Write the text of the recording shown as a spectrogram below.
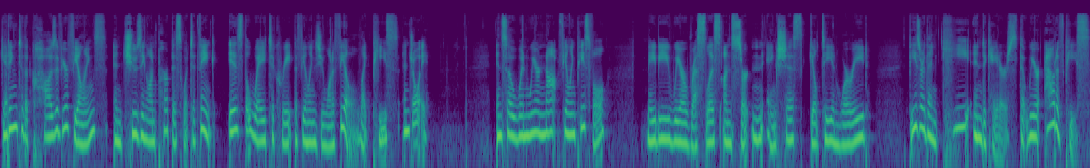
Getting to the cause of your feelings and choosing on purpose what to think is the way to create the feelings you want to feel, like peace and joy. And so when we are not feeling peaceful, maybe we are restless, uncertain, anxious, guilty, and worried. These are then key indicators that we are out of peace.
